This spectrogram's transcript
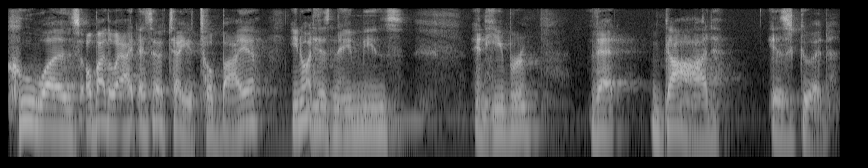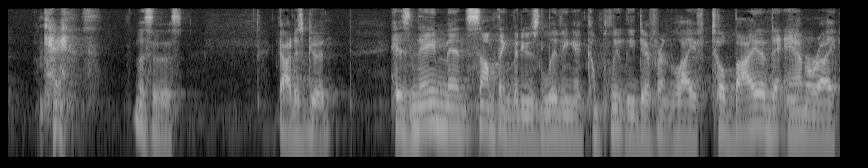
who was, oh, by the way, I, I have to tell you, Tobiah, you know what his name means in Hebrew? That God is good. Okay? Listen to this God is good. His name meant something, but he was living a completely different life. Tobiah the Amorite,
